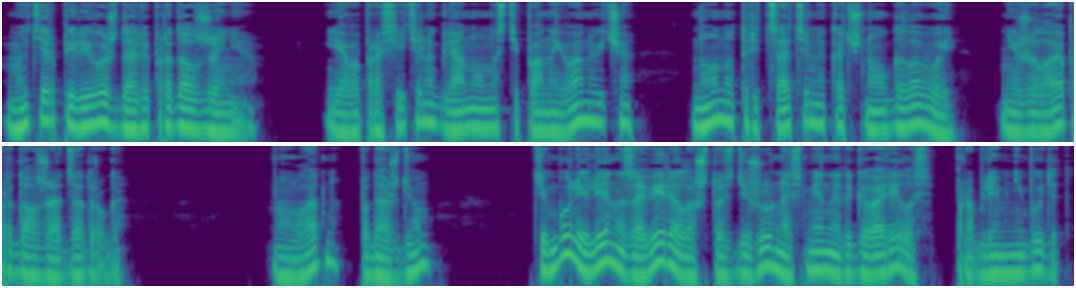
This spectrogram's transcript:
Мы терпеливо ждали продолжения. Я вопросительно глянул на Степана Ивановича, но он отрицательно качнул головой, не желая продолжать за друга. Ну ладно, подождем. Тем более Лена заверила, что с дежурной сменой договорилась, проблем не будет.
